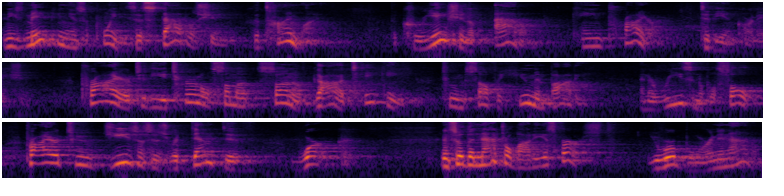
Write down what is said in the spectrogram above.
And he's making his point. He's establishing the timeline. The creation of Adam came prior to the incarnation, prior to the eternal Son of God taking to himself a human body and a reasonable soul, prior to Jesus' redemptive work. And so the natural body is first. You were born in Adam.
